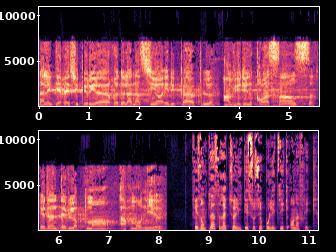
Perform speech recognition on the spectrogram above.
dans l'intérêt supérieur de la nation et du peuple en vue d'une croissance et d'un développement harmonieux. Faisons place à l'actualité sociopolitique en Afrique.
